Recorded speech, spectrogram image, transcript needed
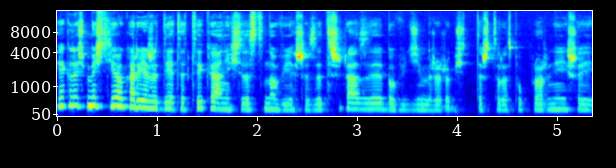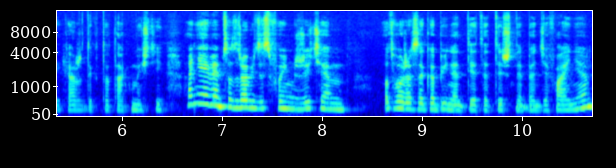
jak ktoś myśli o karierze dietetyka, niech się zastanowi jeszcze ze trzy razy, bo widzimy, że robi się też coraz popularniejsze i każdy, kto tak myśli, a nie wiem, co zrobić ze swoim życiem, otworzę sobie gabinet dietetyczny, będzie fajnie.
